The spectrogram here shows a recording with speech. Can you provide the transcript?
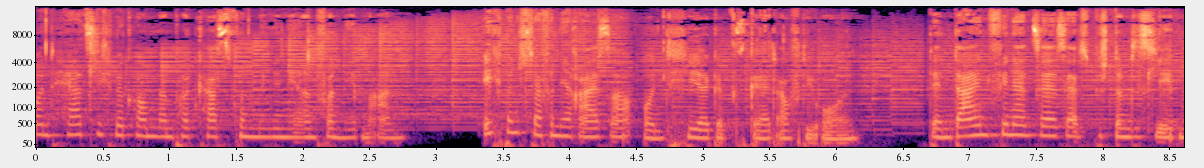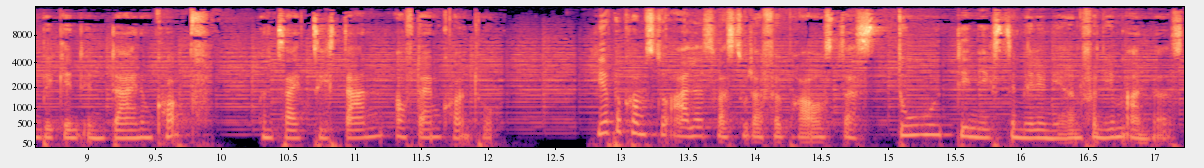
und herzlich willkommen beim Podcast von Millionären von nebenan. Ich bin Stefanie Reiser und hier gibt's Geld auf die Ohren. Denn dein finanziell selbstbestimmtes Leben beginnt in deinem Kopf und zeigt sich dann auf deinem Konto. Hier bekommst du alles, was du dafür brauchst, dass du die nächste Millionärin von nebenan wirst.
